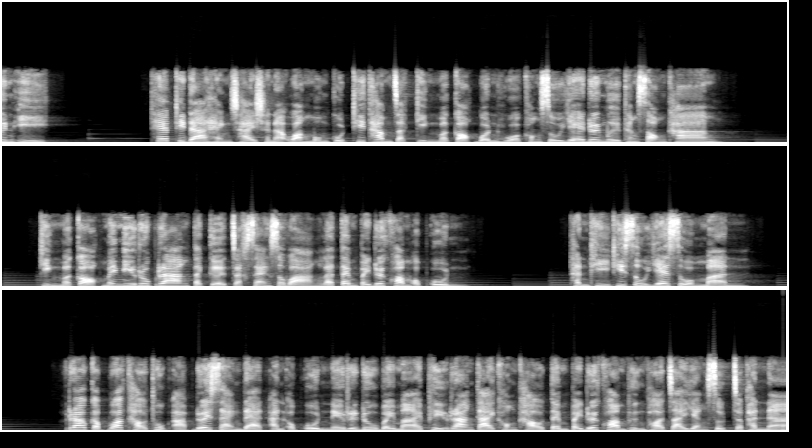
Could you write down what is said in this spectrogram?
ขึ้นอีก เทพธิดาแห่งชัยชนะวางมงกุฎที่ทำจากกิ่งมะกอกบนหัวของซูเย่ด้วยมือทั้งสองข้าง กิ่งมะกอกไม่มีรูปร่างแต่เกิดจากแสงสว่างและเต็มไปด้วยความอบอุ่น ทันทีที่ซูเย่สวมมันราวกับว่าเขาถูกอาบด้วยแสงแดดอันอบอุ่นในฤดูใบไม้ผลิร่างกายของเขาเต็มไปด้วยความพึงพอใจอย่างสุดจะพันนา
